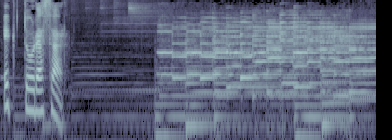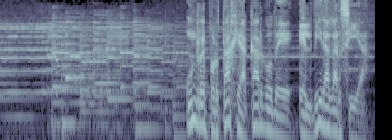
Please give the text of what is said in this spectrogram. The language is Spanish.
Héctor Azar. Un reportaje a cargo de Elvira García.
